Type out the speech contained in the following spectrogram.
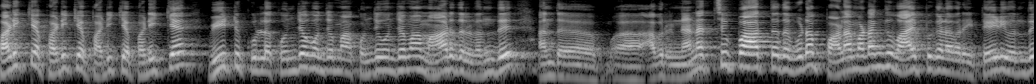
படிக்க படிக்க படிக்க படிக்க வீட்டுக்குள்ளே கொஞ்சம் கொஞ்சமாக கொஞ்சம் கொஞ்சமாக மாறுதல் வந்து அந்த அவர் நினச்சி பார்த்ததை விட பல மடங்கு வாய்ப்புகள் அவரை தேடி வந்து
